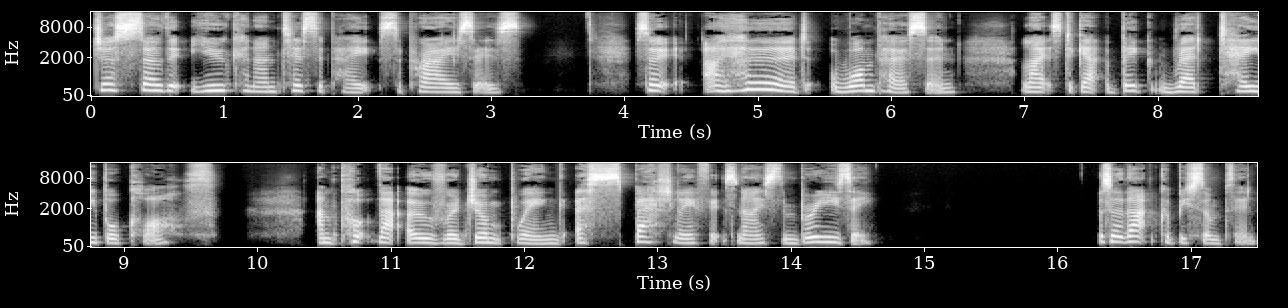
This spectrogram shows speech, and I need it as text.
just so that you can anticipate surprises. So I heard one person likes to get a big red tablecloth and put that over a jump wing, especially if it's nice and breezy. So that could be something.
